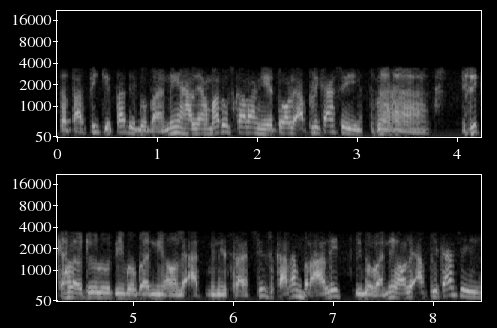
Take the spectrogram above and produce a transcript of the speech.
tetapi kita dibebani hal yang baru sekarang yaitu oleh aplikasi. Jadi kalau dulu dibebani oleh administrasi, sekarang beralih dibebani oleh aplikasi.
